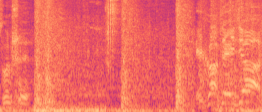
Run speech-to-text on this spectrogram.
Слушаю. Пехота идет!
